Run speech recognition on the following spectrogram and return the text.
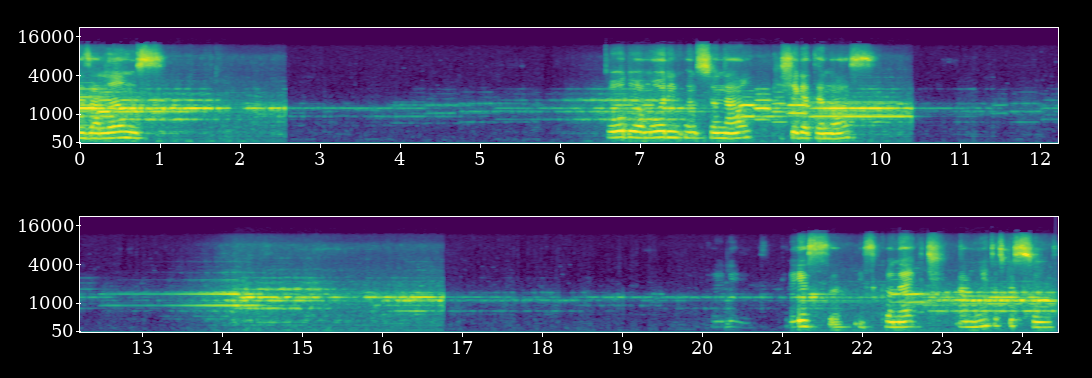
Exalamos todo o amor incondicional que chega até nós. Ele cresça e se conecte a muitas pessoas.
